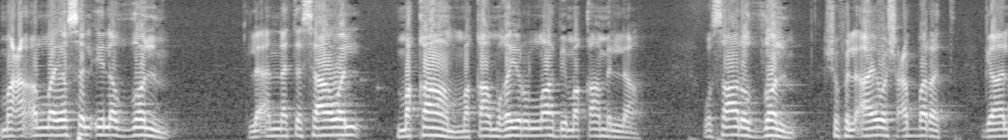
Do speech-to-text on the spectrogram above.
مع الله يصل إلى الظلم لأن تساوى مقام مقام غير الله بمقام الله. وصار الظلم. شوف الآية وش عبرت؟ قال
